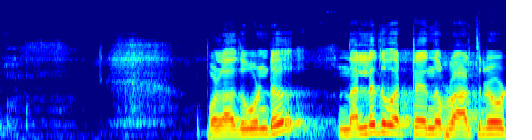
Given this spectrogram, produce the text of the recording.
അപ്പോൾ അതുകൊണ്ട് നല്ലത് വരട്ടെ എന്ന പ്രാർത്ഥനയോടെ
